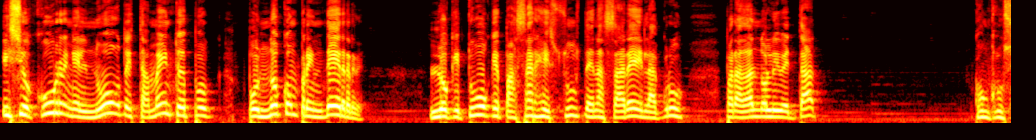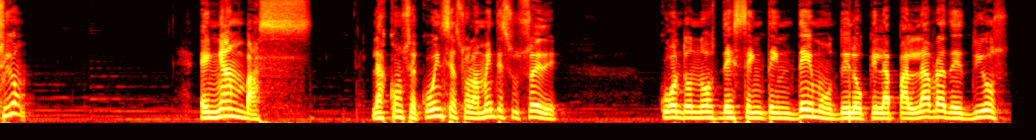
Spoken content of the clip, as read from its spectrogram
Y si ocurre en el Nuevo Testamento es por, por no comprender lo que tuvo que pasar Jesús de Nazaret en la cruz para darnos libertad. Conclusión. En ambas, las consecuencias solamente suceden cuando nos desentendemos de lo que la palabra de Dios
